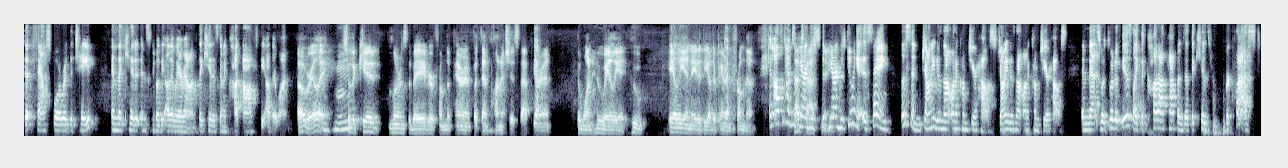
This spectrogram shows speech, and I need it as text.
that fast forward the tape and the kid is going to go the other way around. The kid is going to cut off the other one. Oh, really? Mm-hmm. So the kid learns the behavior from the parent, but then punishes that parent, yep. the one who alien who alienated the other parent yep. from them. And oftentimes, the parent, who's, the parent who's doing it is saying, "Listen, Johnny does not want to come to your house. Johnny does not want to come to your house." And that's what sort of is like the cutoff happens at the kid's request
